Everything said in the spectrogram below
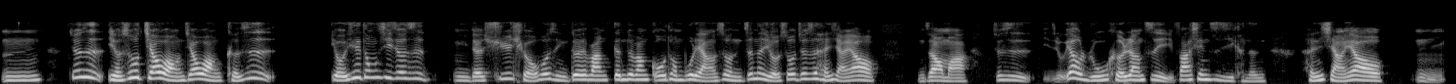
嗯，就是有时候交往交往，可是有一些东西就是。你的需求，或者你对方跟对方沟通不良的时候，你真的有时候就是很想要，你知道吗？就是要如何让自己发现自己可能很想要，嗯，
